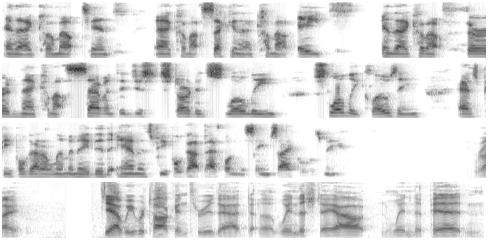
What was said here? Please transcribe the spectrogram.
and then I'd come out tenth, and I'd come out second, and I'd come out eighth, and then I'd come out third, and then I'd come out seventh. It just started slowly, slowly closing as people got eliminated and as people got back on the same cycle as me. Right. Yeah, we were talking through that uh, when to stay out and when to pit, and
